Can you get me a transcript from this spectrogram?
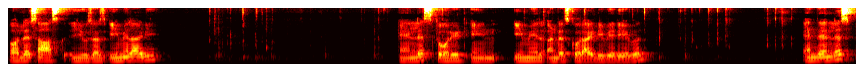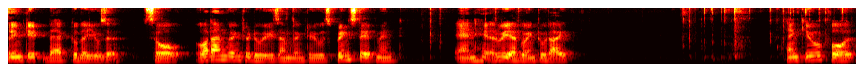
or let's ask user's email id and let's store it in email underscore id variable. And then let's print it back to the user. So what I'm going to do is I'm going to use print statement and here we are going to write thank you for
